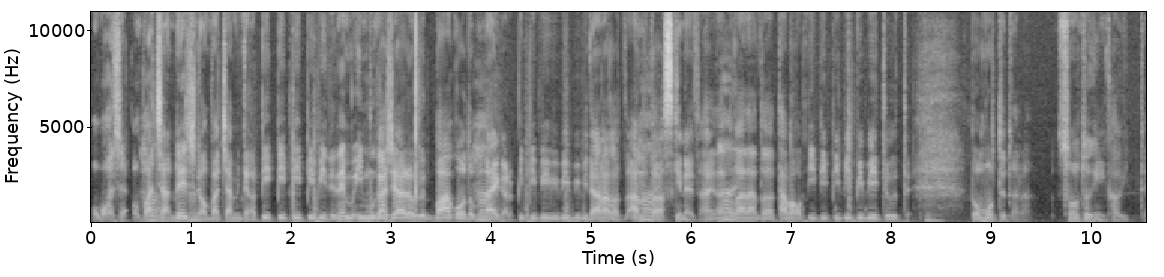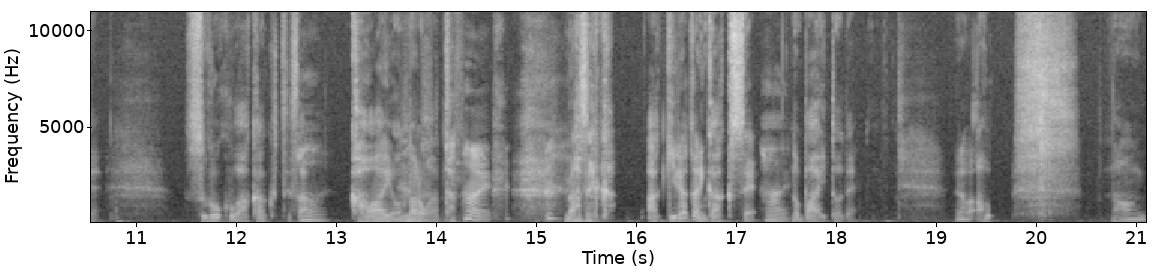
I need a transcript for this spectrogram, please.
おばちゃんおばちゃん、はい。レジのおばちゃんみたいなピッピッピッピッピッでね昔あれバーコードもないから、ピッピッピッピッピッピッピッであなたあなたが好きなやつ、はい、なんとかなんとか卵ピッピッピッピッピッピッって打って、と思ってたらその時に限ってすごく若くてさ、はい可愛い女の子だったのはいなぜか明らかに学生はいのバイトで、なんかあなん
